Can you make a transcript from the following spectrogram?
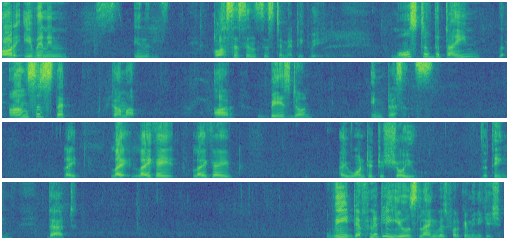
or even in in classes in systematic way most of the time the answers that come up are based on impressions. Right? Like like i like i i wanted to show you the thing that we definitely use language for communication.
